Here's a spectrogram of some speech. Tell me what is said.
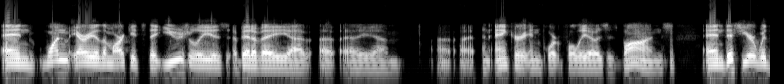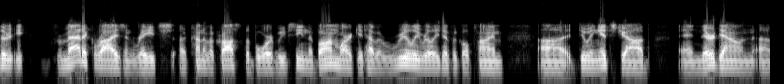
And one area of the markets that usually is a bit of a, uh, a, a um, an anchor in portfolios is bonds. And this year, with the dramatic rise in rates uh, kind of across the board, we've seen the bond market have a really, really difficult time uh, doing its job and they're down. Uh,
